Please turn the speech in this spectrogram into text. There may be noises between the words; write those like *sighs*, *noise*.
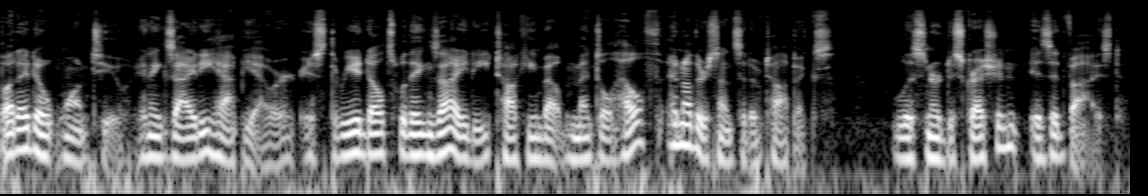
But I Don't Want to, an anxiety happy hour, is three adults with anxiety talking about mental health and other sensitive topics. Listener discretion is advised.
